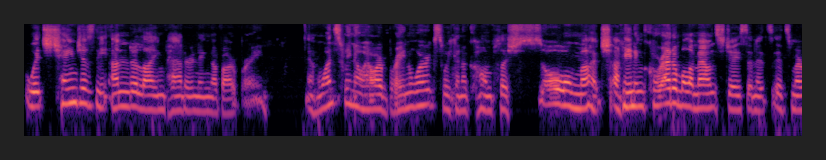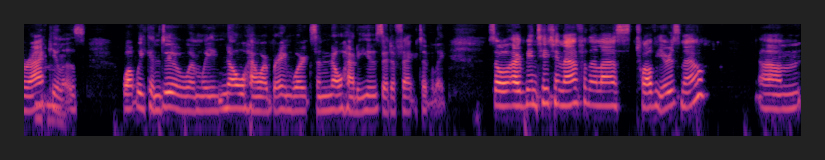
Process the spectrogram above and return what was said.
which changes the underlying patterning of our brain. And once we know how our brain works, we can accomplish so much. I mean, incredible amounts, Jason. It's it's mm-hmm. miraculous mm-hmm. What we can do when we know how our brain works and know how to use it effectively. So I've been teaching that for the last 12 years now. Um,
